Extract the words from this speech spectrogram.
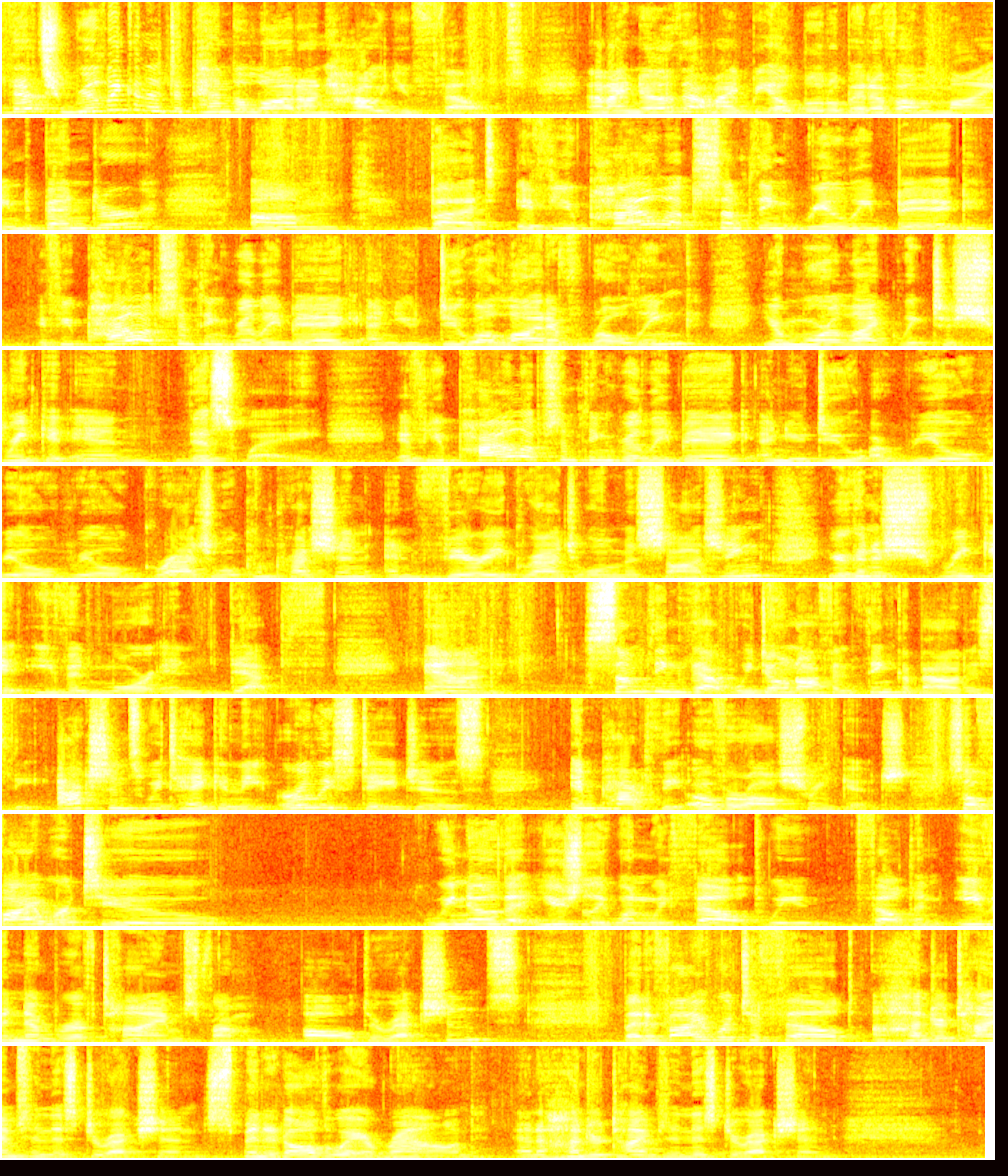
That's really going to depend a lot on how you felt. And I know that might be a little bit of a mind bender. Um, but if you pile up something really big, if you pile up something really big and you do a lot of rolling, you're more likely to shrink it in this way. If you pile up something really big and you do a real, real, real gradual compression and very gradual massaging, you're going to shrink it even more in depth. And something that we don't often think about is the actions we take in the early stages impact the overall shrinkage. So if I were to we know that usually when we felt, we felt an even number of times from all directions. But if I were to felt a hundred times in this direction, spin it all the way around, and a hundred times in this direction,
